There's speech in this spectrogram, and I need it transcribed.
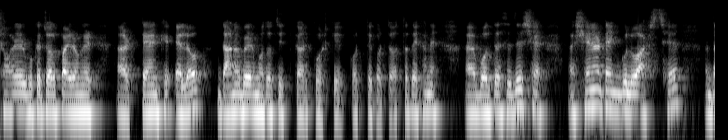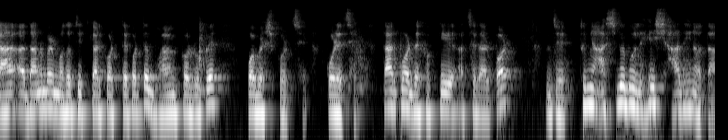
শহরের বুকে জলপাই রঙের ট্যাঙ্ক এলো, দানবের মতো চিৎকার করতে করতে করতে। অর্থাৎ এখানে বলতেছে যে সেনা ট্যাঙ্কগুলো আসছে দানবের মতো চিৎকার করতে করতে ভয়ঙ্কর রূপে প্রবেশ করছে, করেছে। তারপর দেখো, কি আছে তারপর? যে, তুমি আসবে বলে হে স্বাধীনতা,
